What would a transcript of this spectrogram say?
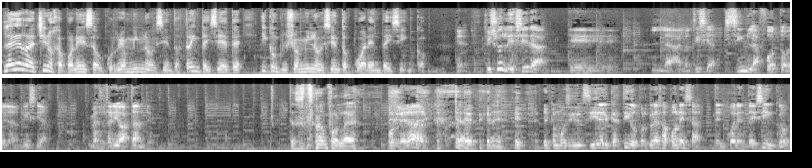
La guerra chino-japonesa ocurrió en 1937 y concluyó en 1945. Bien. Si yo leyera eh, la noticia sin la foto de la noticia, me asustaría bastante. Te asustaban por la... Por la edad. Claro, eh. es como si siguiera el castigo, porque una japonesa del 45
